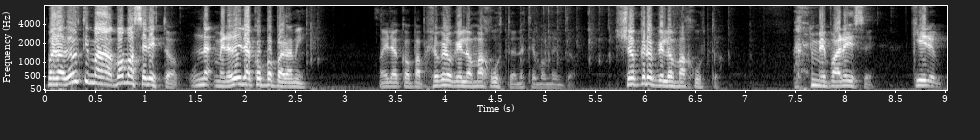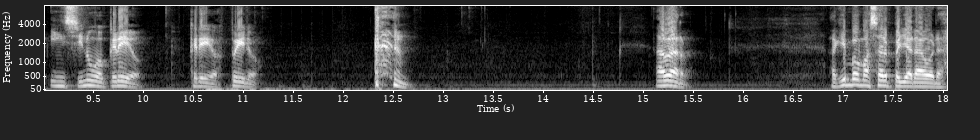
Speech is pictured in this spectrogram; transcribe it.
Bueno, de última, vamos a hacer esto. Una- me le doy la copa para mí. Me doy la copa. Yo creo que es lo más justo en este momento. Yo creo que es lo más justo. me parece. Quiero, insinúo, creo. Creo, espero. a ver. ¿A quién vamos a hacer pelear ahora?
